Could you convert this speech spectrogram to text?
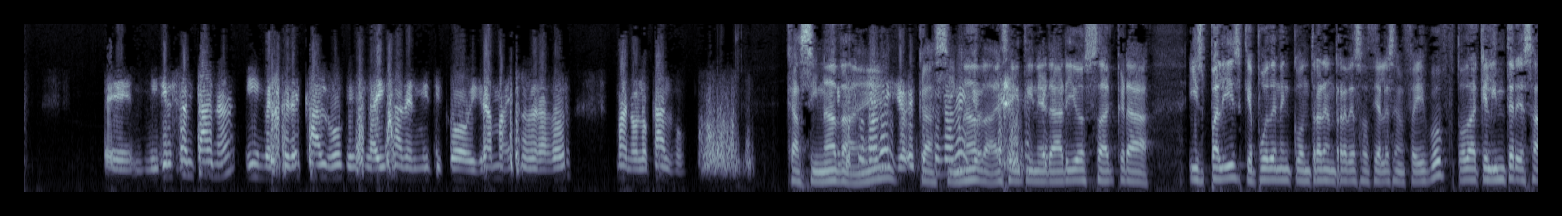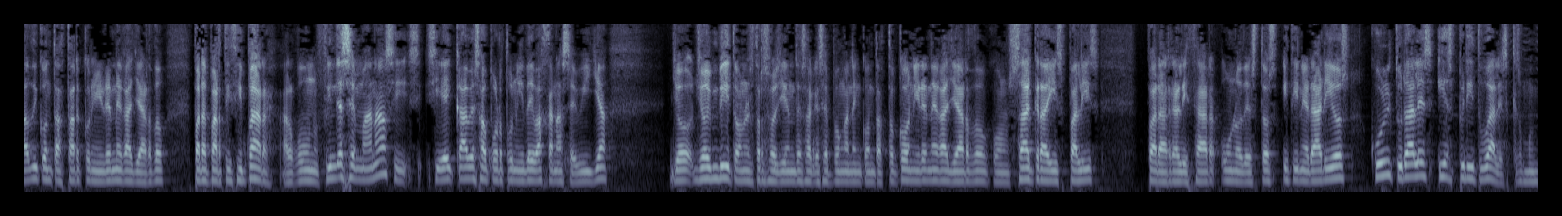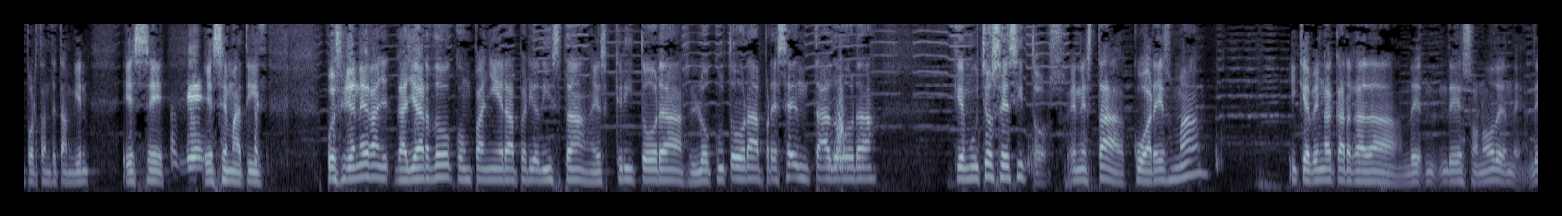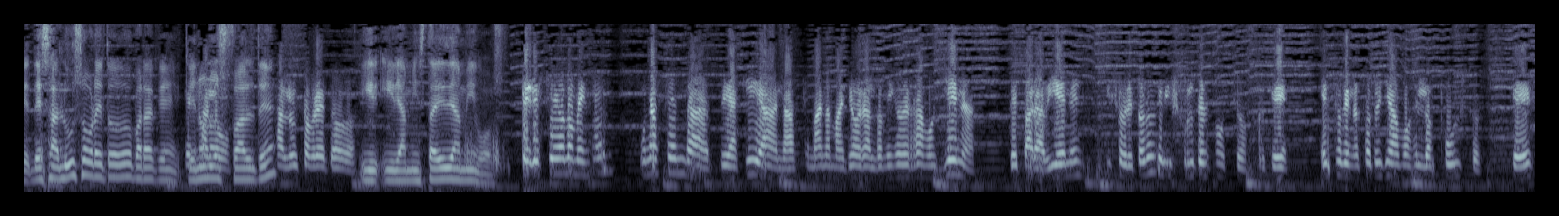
eh, Miguel Santana y Mercedes Calvo, que es la hija del mítico y gran maestro dorador Manolo Calvo. Casi nada, ¿eh? ellos, Casi nada. Ese itinerario Sacra Hispalis que pueden encontrar en redes sociales en Facebook. Todo aquel interesado y contactar con Irene Gallardo para participar algún fin de semana, si, si, cabe esa oportunidad y bajan a Sevilla. Yo, yo invito a nuestros oyentes a que se pongan en contacto con Irene Gallardo, con Sacra Hispalis, para realizar uno de estos itinerarios culturales y espirituales, que es muy importante también ese, ese matiz. Pues Irene Ga- Gallardo, compañera, periodista, escritora, locutora, presentadora, que muchos éxitos en esta cuaresma y que venga cargada de, de eso, ¿no? De, de- de salud sobre todo para que, que no nos falte Salud sobre todo. y, y de amistad y de amigos. Te deseo lo mejor, una senda de aquí a la Semana Mayor, al Domingo de Ramos, llena de parabienes y sobre todo que disfrutes mucho, porque eso que nosotros llevamos en los pulsos, que es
